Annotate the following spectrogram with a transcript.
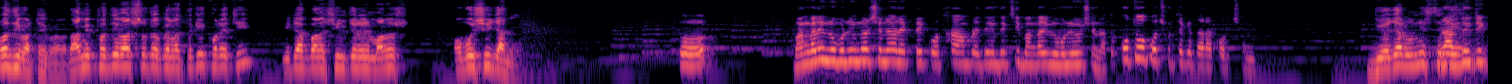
প্রতিবারটাই বড় কথা। আমি প্রতিবার ছোটবেলা থেকেই করেছি এটা শিলচরের মানুষ অবশ্যই জানে। তো বাঙালি নবনির্মাণ সেনার একটাই কথা আমরা দেখছি বাঙালি নবনির্মাণ সেনা তো কত বছর থেকে তারা করছেন? দুই হাজার উনিশ রাজনৈতিক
